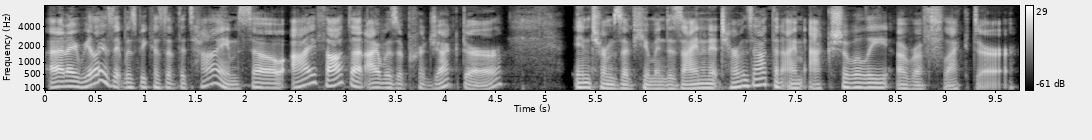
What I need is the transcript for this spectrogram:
And I realized it was because of the time. So I thought that I was a projector in terms of human design. And it turns out that I'm actually a reflector.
